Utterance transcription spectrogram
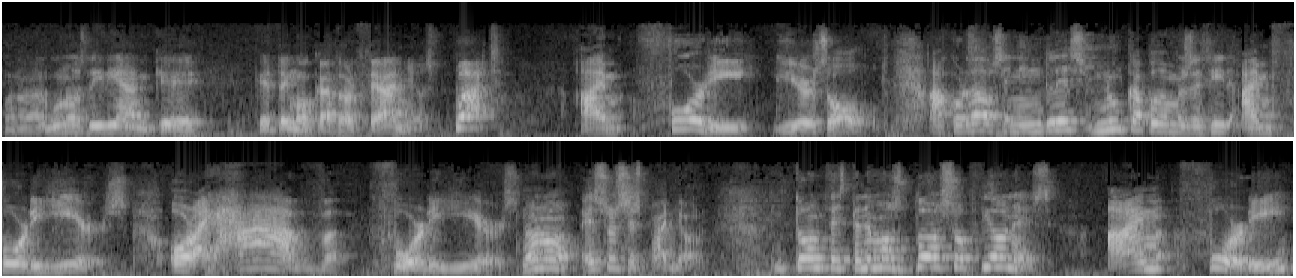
Bueno, algunos dirían que, que tengo 14 años. But I'm 40 years old. Acordados, en inglés nunca podemos decir I'm 40 years or I have 40 years. No, no, eso es español. Entonces tenemos dos opciones. I'm 40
